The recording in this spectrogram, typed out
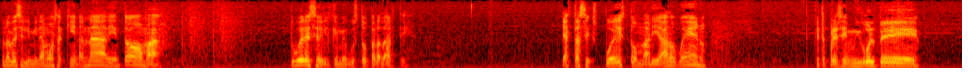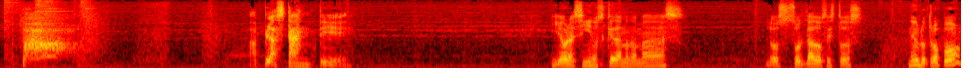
Una vez eliminamos a quien, a nadie. Toma. Tú eres el que me gustó para darte. Ya estás expuesto, mareado. Bueno. ¿Qué te parece mi golpe? ¡Pah! Aplastante. Y ahora sí, nos queda nada más. Los soldados estos. Neurotropo.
